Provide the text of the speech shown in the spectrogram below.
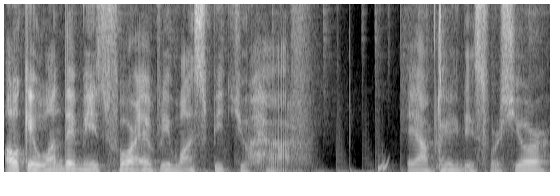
Okay, one damage for every one speed you have. Yeah, I'm taking this for sure.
